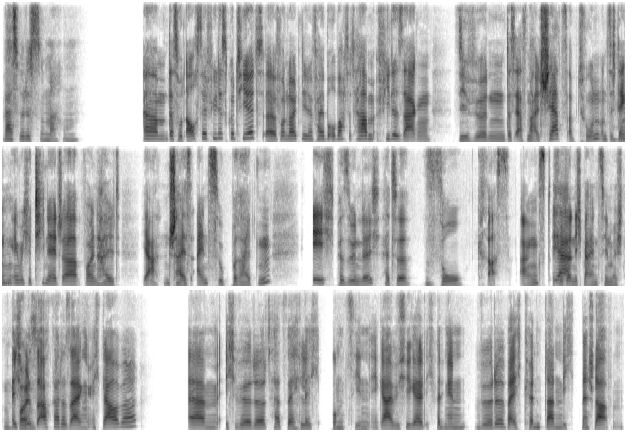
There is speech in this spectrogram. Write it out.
was würdest du machen? Ähm, das wird auch sehr viel diskutiert äh, von Leuten, die den Fall beobachtet haben. Viele sagen, sie würden das erstmal als Scherz abtun und sich Mhm. denken, irgendwelche Teenager wollen halt, ja, einen scheiß Einzug bereiten. Ich persönlich hätte so krass Angst. Ich Ja. würde da nicht mehr einziehen möchten. Ich wollen. würde auch gerade sagen, ich glaube, ähm, ich würde tatsächlich umziehen, egal wie viel Geld ich verlieren würde, weil ich könnte dann nicht mehr schlafen.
